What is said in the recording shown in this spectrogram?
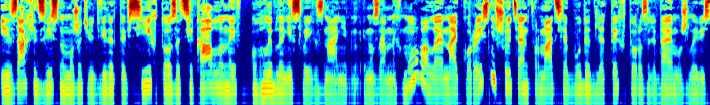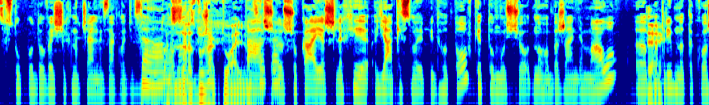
І захід, звісно, можуть відвідати всі, хто зацікавлений в поглибленні своїх знань іноземних мов, але найкориснішою ця інформація буде для тих, хто розглядає можливість вступу до вищих навчальних закладів за кордоном. Це зараз дуже актуально. та Це ш- так. шукає шляхи якісної підготовки, тому що одного бажання мало. Е, Так. Потрібно також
